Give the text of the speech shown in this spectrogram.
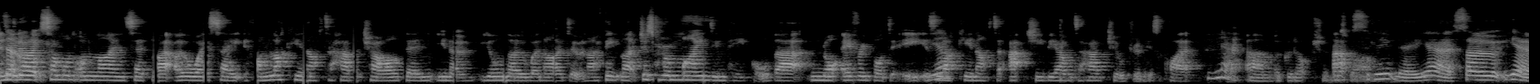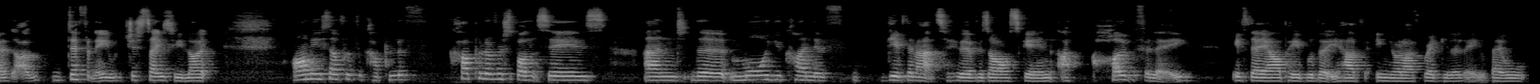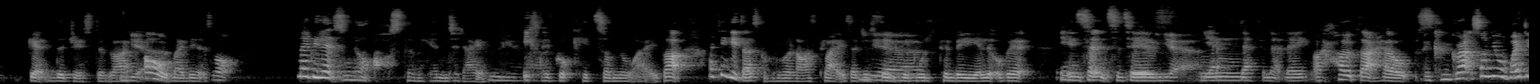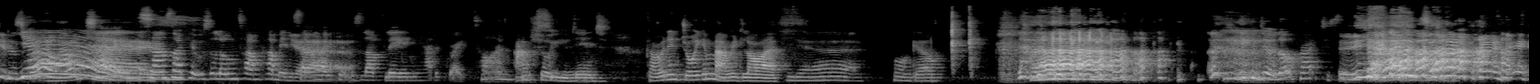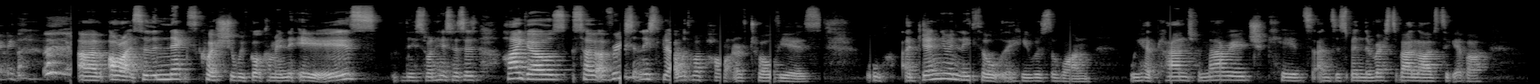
And Don't you know like- what someone online said, like I always say, if I'm lucky enough to have a child, then you know you'll know when I do. And I think like just reminding people that not everybody is Yeah. lucky enough to actually be able to have children is quite Yeah. um, a good option as well. Absolutely, yeah. So yeah, I definitely just say to you like, arm yourself with a couple of couple of responses, and the more you kind of give them out to whoever's asking. I, hopefully, if they are people that you have in your life regularly, they will get the gist of like, Yeah. oh, maybe let's not, maybe let's not ask them again today Yeah. if they've got kids on the way. But I think it does come from a nice place. I just Yeah. think people can be a little bit insensitive. Yeah. Yeah, Mm. definitely. I hope that helps. And congrats on your wedding as Yeah, well. Yes. sounds like it was a long time coming. So I hope it was lovely and you had a great time. I'm sure you did. Go and enjoy your married life. Yeah. Come on, girl. you can do a lot of practicing. Yeah, exactly. Um, all right, so the next question we've got coming is this one here. So it says, Hi girls, so I've recently split up with my partner of 12 years. Ooh, I genuinely thought that he was the one. We had planned for marriage, kids, and to spend the rest of our lives together.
